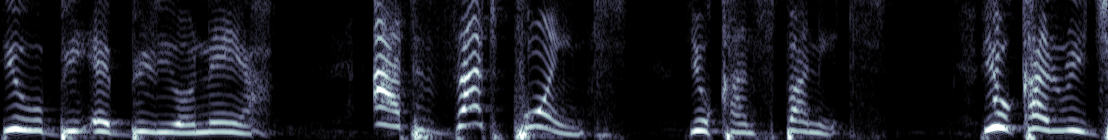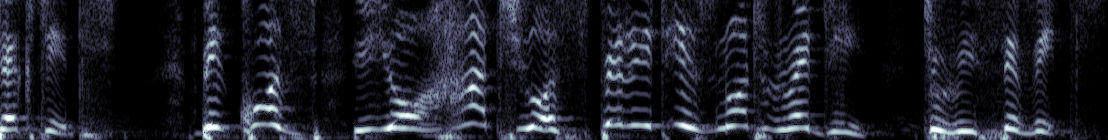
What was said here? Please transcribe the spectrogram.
you will be a billionaire. At that point, you can span it, you can reject it because your heart, your spirit is not ready to receive it.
